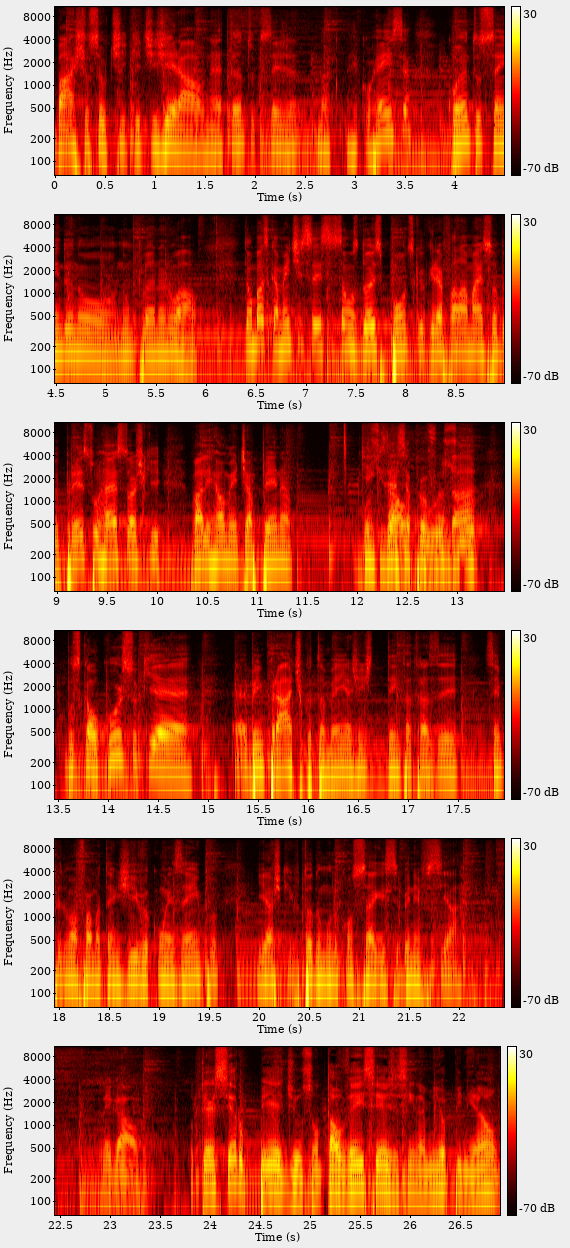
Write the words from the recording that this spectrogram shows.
baixa o seu ticket geral, né? Tanto que seja na recorrência quanto sendo no, num plano anual. Então, basicamente, esses são os dois pontos que eu queria falar mais sobre o preço. O resto, eu acho que vale realmente a pena quem buscar quiser se aprofundar, curso. buscar o curso que é é bem prático também. A gente tenta trazer sempre de uma forma tangível, com exemplo, e acho que todo mundo consegue se beneficiar. Legal. O terceiro P, Dilson, talvez seja, assim, na minha opinião,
